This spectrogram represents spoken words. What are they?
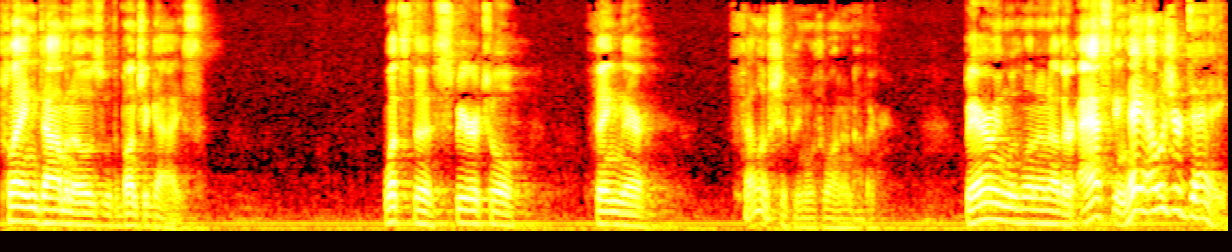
playing dominoes with a bunch of guys. What's the spiritual thing there? Fellowshipping with one another, bearing with one another, asking, hey, how was your day?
